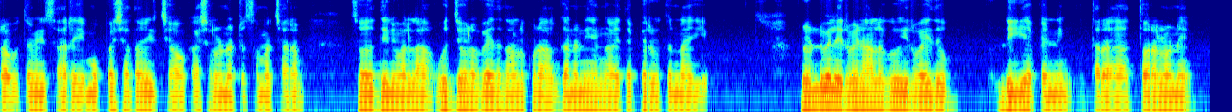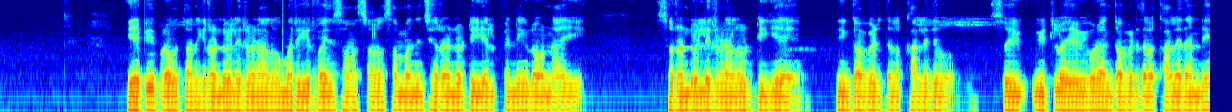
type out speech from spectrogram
ప్రభుత్వం ఈసారి 30% ఇచ్చే అవకాశాలు ఉన్నట్టు సమాచారం. సో, దీనివల్ల ఉద్యోగుల వేతనాలు కూడా గణనీయంగా అయితే పెరుగుతున్నాయి. 2024, 25 డీఏ పెండింగ్ తర త్వరలోనే ఏపీ ప్రభుత్వానికి 2024 మరియు 25 సంవత్సరాలకు సంబంధించి రెండు డీఏలు పెండింగ్‌లో ఉన్నాయి. సో, 2024 డీఏ ఇంకా విడుదల కాలేదు. సో, వీటిలో ఏవి కూడా ఇంకా విడుదల కాలేదండి.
